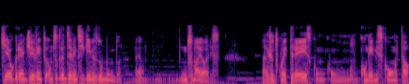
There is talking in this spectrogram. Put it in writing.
que é o grande evento, um dos grandes eventos de games do mundo, né? um, um dos maiores, uh, junto com E3, com, com, com Gamescom e tal.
